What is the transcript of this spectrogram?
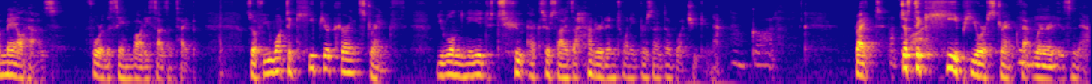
a male has for the same body size and type. So if you want to keep your current strength, you will need to exercise 120% of what you do now. Oh God. Right. That's Just to keep your strength at where it mm-hmm. is now.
